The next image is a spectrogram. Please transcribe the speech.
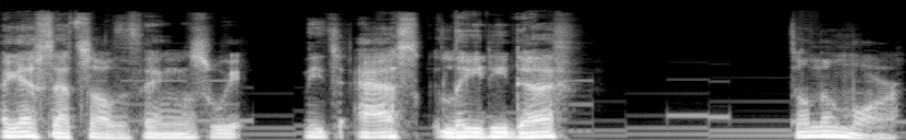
I guess that's all the things we need to ask Lady Death. Don't know more.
